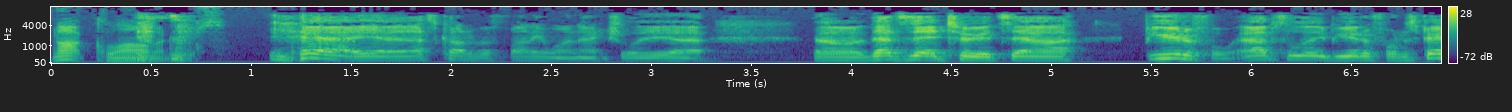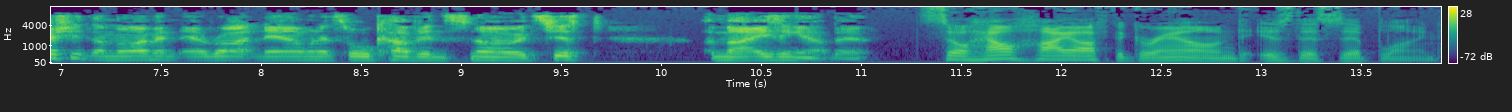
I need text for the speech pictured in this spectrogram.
not kilometers. yeah, yeah, that's kind of a funny one, actually. Yeah, no, that's there too. It's uh, beautiful, absolutely beautiful, and especially at the moment, uh, right now when it's all covered in snow, it's just amazing out there. So, how high off the ground is this zip line?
